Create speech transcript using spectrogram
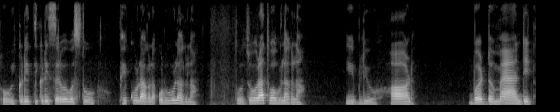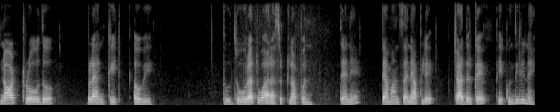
तो इकडे तिकडे सर्व वस्तू फेकू लागला उडवू लागला. तो जोरात वाहू लागला. He blew hard but the man did not throw the blanket away तो जोरात वारा सुटला पण त्याने त्या माणसाने आपले चादर काही फेकून दिली नाही.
